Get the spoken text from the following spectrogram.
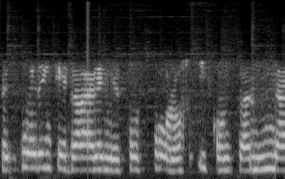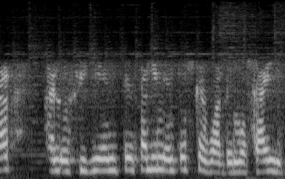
se pueden quedar en esos poros y contaminar a los siguientes alimentos que guardemos ahí.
